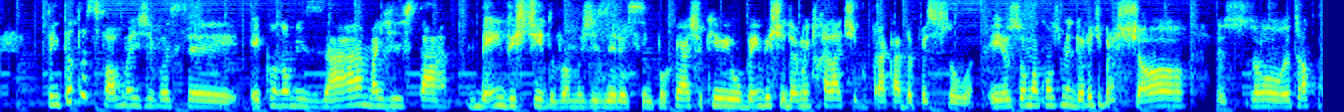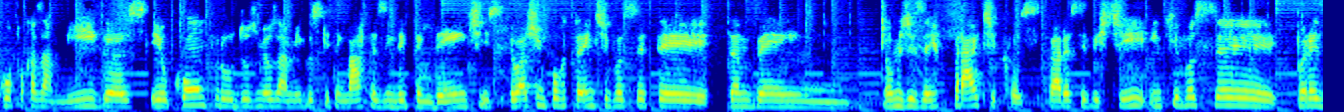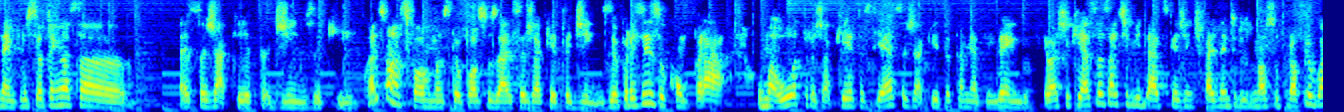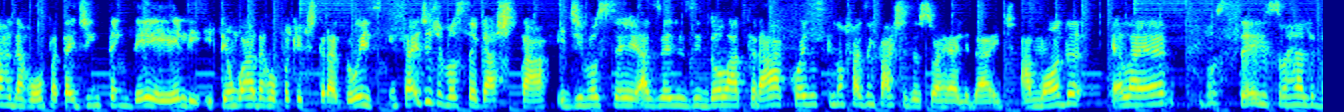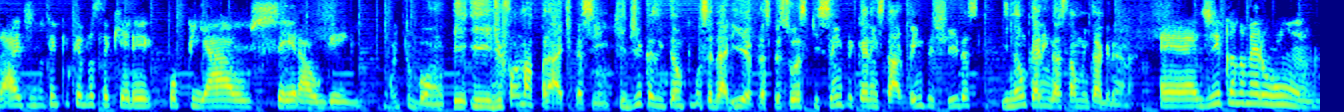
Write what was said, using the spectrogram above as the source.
tem tantas formas de você economizar, mas de estar bem vestido, vamos dizer assim, porque eu acho que o bem vestido é muito relativo para cada pessoa. Eu sou uma consumidora de brechó, eu sou, eu troco roupa com as amigas, eu compro dos meus amigos que têm marcas independentes. Eu acho importante você ter também vamos dizer, práticas para se vestir em que você, por exemplo, se eu tenho essa essa jaqueta jeans aqui? Quais são as formas que eu posso usar essa jaqueta jeans? Eu preciso comprar uma outra jaqueta se essa jaqueta está me atendendo? Eu acho que essas atividades que a gente faz dentro do nosso próprio guarda-roupa, até de entender ele e ter um guarda-roupa que te traduz, impede de você gastar e de você, às vezes, idolatrar coisas que não fazem parte da sua realidade. A moda, ela é você e sua realidade. Não tem por que você querer copiar ou ser alguém. Muito bom. E, e, de forma prática, assim, que dicas então que você daria para as pessoas que sempre querem estar bem vestidas e não querem gastar muita grana? É, dica número um:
